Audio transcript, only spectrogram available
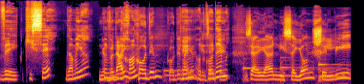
וכיסא גם היה? ודאי, נכון? קודם, קודם כן, היה. עוד כי זה- קודם? כן. זה היה ניסיון שלי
